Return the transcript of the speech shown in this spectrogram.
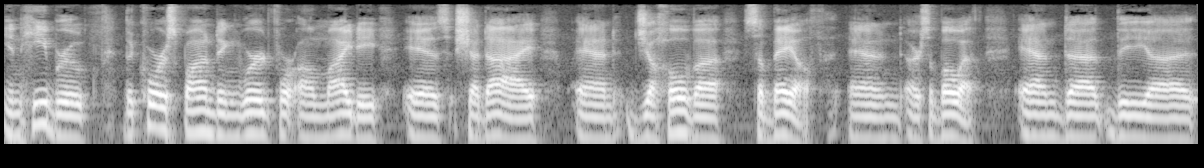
In Hebrew, the corresponding word for Almighty is Shaddai and Jehovah Sabaoth and or Sabaoth and uh, the uh,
